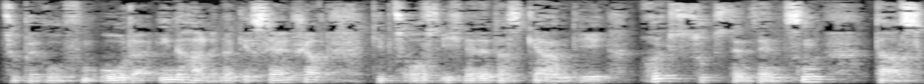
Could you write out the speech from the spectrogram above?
zu berufen oder innerhalb einer Gesellschaft gibt es oft, ich nenne das gern die Rückzugstendenzen, dass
